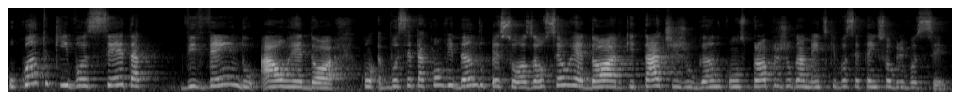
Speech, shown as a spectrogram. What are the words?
o quanto que você está vivendo ao redor, você está convidando pessoas ao seu redor que está te julgando com os próprios julgamentos que você tem sobre você.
